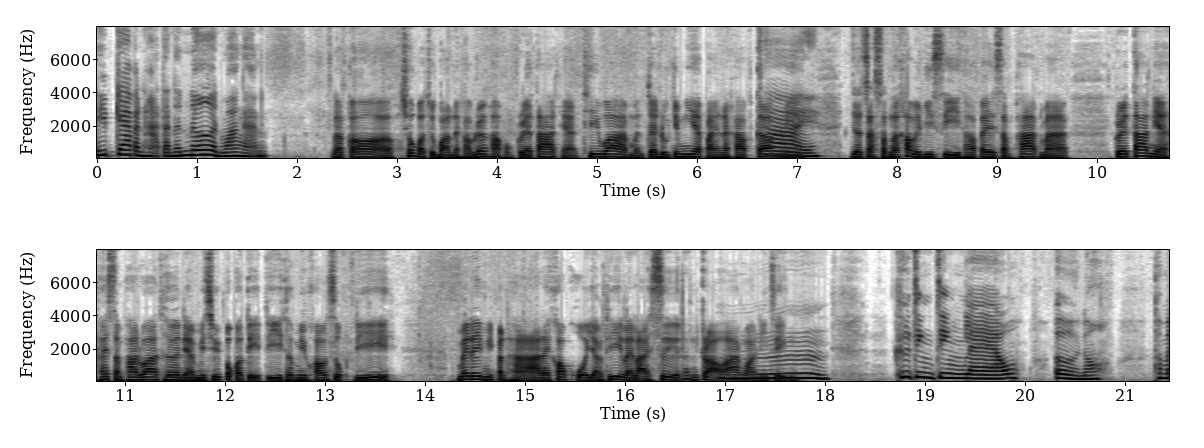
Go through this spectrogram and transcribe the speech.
รีบแก้ปัญหาแต่เนิ่นๆว่างั้น แล้วก็ช่วงปัจจุบันนะครับเรื่องข่าวของเกรตาเนี่ยที่ว่าเหมือนจะดูเงียบๆไปนะครับ ก็มีใช่อย่าจากสำนักข่าว BBC ครับไปสัมภาษณ์มาเกรตาเนี่ยให้สัมภาษณ์ว่าเธอเนี่ยมีชีวิตปกติดี เธอมีความสุขดี ไม่ได้มีปัญหาอะไรครอบครัวอย่างที่หลาย ๆ สื่อนั้นกล่าวอ้างมาจริงอืมคือจริง ๆแล้ว เออเนาะทำไม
